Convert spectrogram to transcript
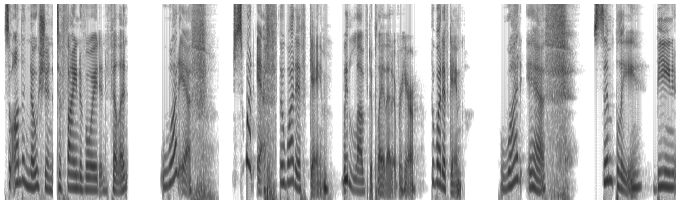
So, on the notion to find a void and fill it, what if, just what if, the what if game? We love to play that over here. The what if game. What if simply being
